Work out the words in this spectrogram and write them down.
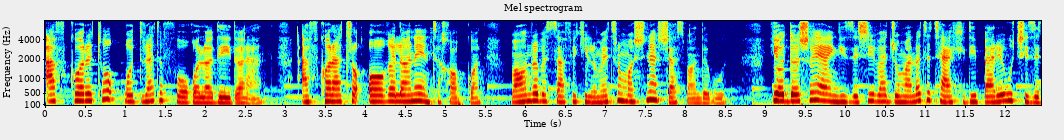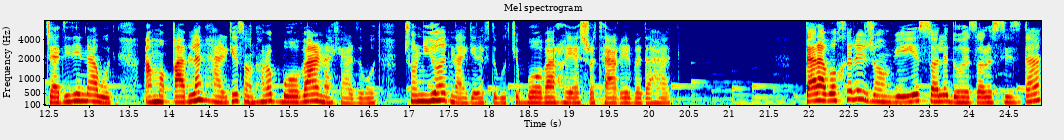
افکار تو قدرت فوق‌العاده‌ای دارند. افکارت را عاقلانه انتخاب کن و آن را به صفحه کیلومتر ماشینش چسبانده بود. یادداشت‌های انگیزشی و جملات تأکیدی برای او چیز جدیدی نبود اما قبلا هرگز آنها را باور نکرده بود چون یاد نگرفته بود که باورهایش را تغییر بدهد در اواخر ژانویه سال 2013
